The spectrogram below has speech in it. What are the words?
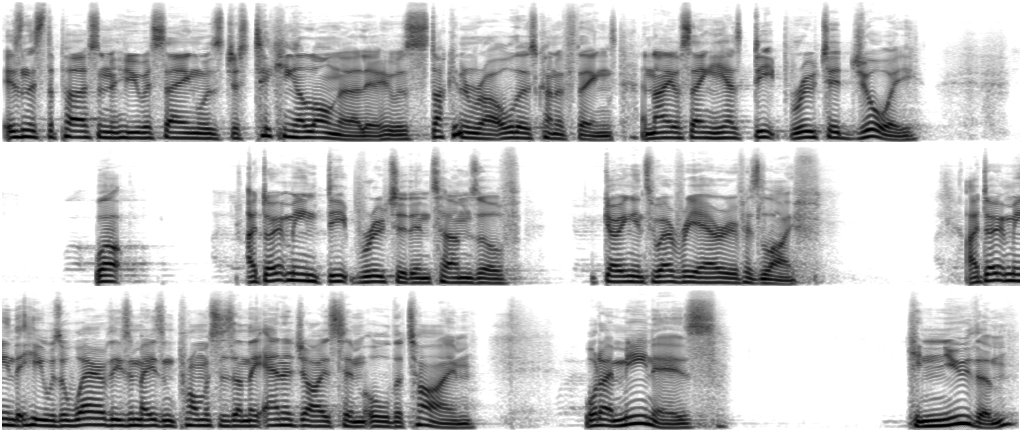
isn't this the person who you were saying was just ticking along earlier, who was stuck in a rut, all those kind of things? And now you're saying he has deep rooted joy. Well, I don't mean deep rooted in terms of going into every area of his life. I don't mean that he was aware of these amazing promises and they energized him all the time. What I mean is, he knew them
